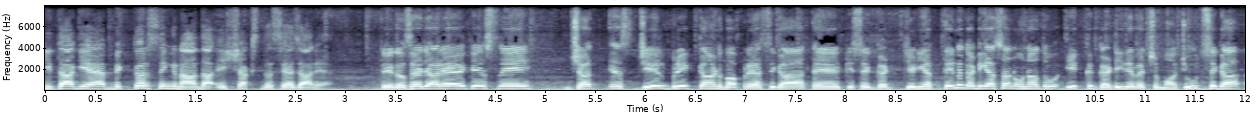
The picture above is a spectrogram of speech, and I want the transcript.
ਕੀਤਾ ਗਿਆ ਹੈ। ਬਿੱਕਰ ਸਿੰਘ ਨਾਂ ਦਾ ਇਹ ਸ਼ਖਸ ਦੱਸਿਆ ਜਾ ਰਿਹਾ ਹੈ। ਤੇ ਦੱਸਿਆ ਜਾ ਰਿਹਾ ਹੈ ਕਿ ਇਸਨੇ ਜਦ ਇਸ ਜੇਲ੍ਹ ਬ੍ਰੇਕ ਕਾਂਡ ਵਾਪਰਿਆ ਸੀਗਾ, ਤੇ ਕਿਸੇ ਗੱਡ- ਜਿਹੜੀਆਂ ਤਿੰਨ ਗੱਡੀਆਂ ਸਨ, ਉਹਨਾਂ ਤੋਂ ਇੱਕ ਗੱਡੀ ਦੇ ਵਿੱਚ ਮੌਜੂਦ ਸੀਗਾ।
